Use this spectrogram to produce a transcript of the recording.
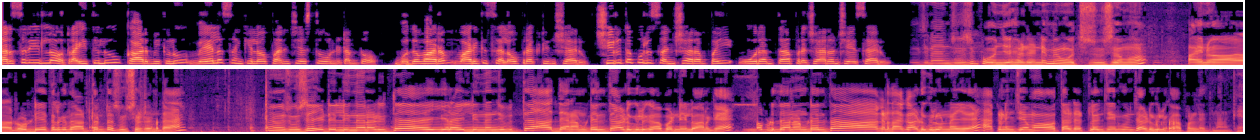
నర్సరీల్లో రైతులు కార్మికులు వేల సంఖ్యలో పనిచేస్తూ ఉండటంతో బుధవారం వారికి సెలవు ప్రకటించారు. చిరుతపులు సంచారం ఘటనపై ఊరంతా ప్రచారం చేశారు. తెలిసిన ఆయన చూసి ఫోన్ చేశాడండి మేము వచ్చి చూసాము. ఆయన రోడ్డు ఈతలకు దాటుతుంటే చూసాడంట మేము చూసి ఎటు వెళ్ళిందని అడిగితే ఇలా వెళ్ళిందని చెబితే దాని అమ్మట వెళ్తే అడుగులు కాపాడి లోనకే. అప్పుడు దాని అమ్మట వెళ్తే అక్కడ దాకా అడుగులు ఉన్నాయి. అక్కడి నుంచేమో తడెట్ల నుంచి గురించి అడుగులు కాపాడలేదు మనకి.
